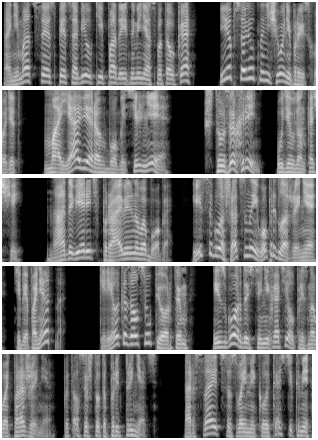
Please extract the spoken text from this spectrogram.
Анимация спецобилки падает на меня с потолка, и абсолютно ничего не происходит. Моя вера в Бога сильнее. «Что за хрень?» – удивлен Кощей. «Надо верить в правильного Бога и соглашаться на его предложение. Тебе понятно? Кирилл оказался упертым, из гордости не хотел признавать поражение, пытался что-то предпринять. Арсайд со своими клыкастиками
